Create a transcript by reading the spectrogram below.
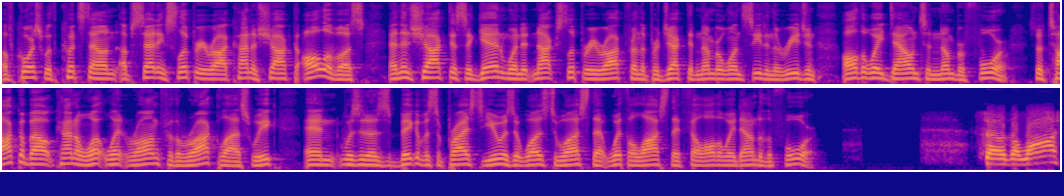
of course, with Kutztown upsetting Slippery Rock, kind of shocked all of us, and then shocked us again when it knocked Slippery Rock from the projected number one seed in the region all the way down to number four. So, talk about kind of what went wrong for the Rock last week. And was it as big of a surprise to you as it was to us that with a loss, they fell all the way down to the four? So the loss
